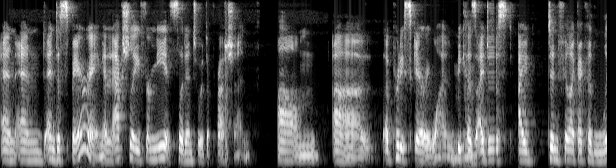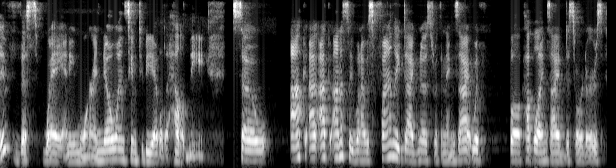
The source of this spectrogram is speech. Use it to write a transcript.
and and and despairing. And actually, for me, it slid into a depression, um, uh, a pretty scary one mm-hmm. because I just I didn't feel like I could live this way anymore, and no one seemed to be able to help me. So I, I, honestly, when I was finally diagnosed with an anxiety with well, a couple anxiety disorders,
